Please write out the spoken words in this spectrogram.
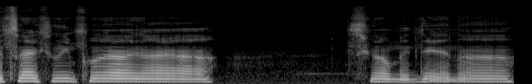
let's actually put on our uh, scroll banana,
